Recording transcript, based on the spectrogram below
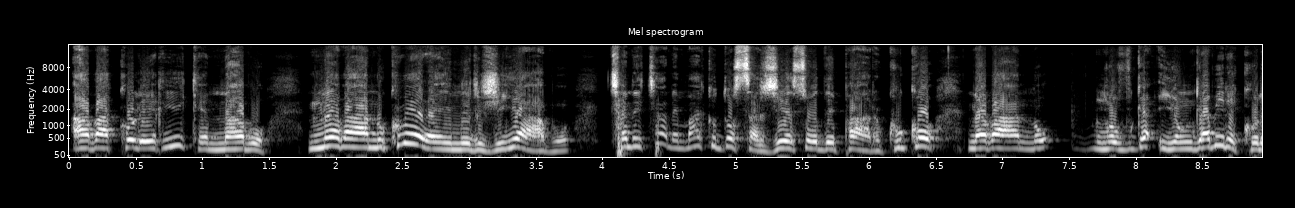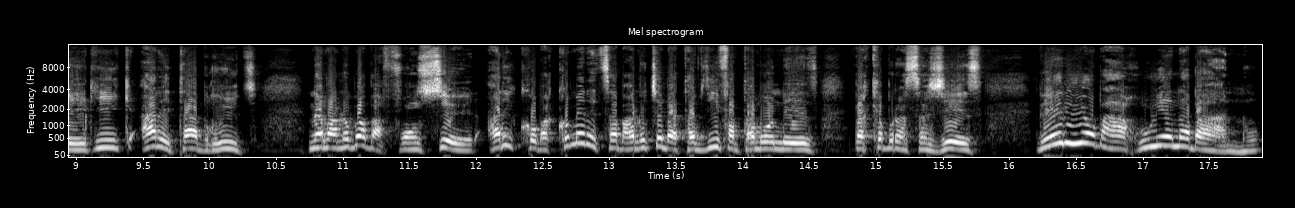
Abakorerike nabo ni abantu kubera energy yabo cyane cyane marike do sagesse de pari kuko ni abantu ntuvuga iyo ngabire korerike areta burute ni abantu b'abafonseri ariko bakomeretsa abantu cyo batabyifatamo neza bakabura sagesse rero iyo bahuye n'abantu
